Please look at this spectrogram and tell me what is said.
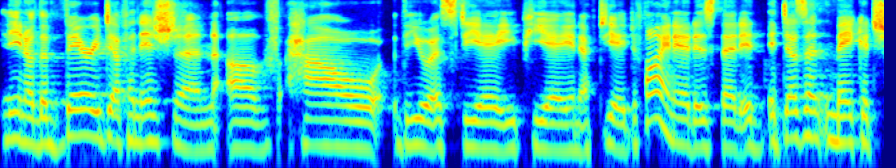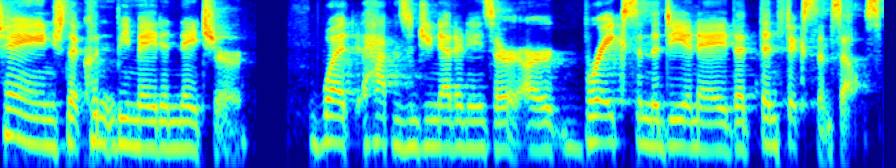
you know, the very definition of how the USDA, EPA, and FDA define it is that it, it doesn't make a change that couldn't be made in nature what happens in gene editing are, are breaks in the DNA that then fix themselves.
